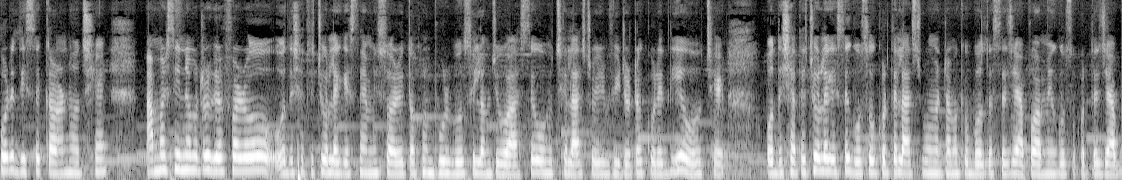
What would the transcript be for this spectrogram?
করে দিছে। কারণ হচ্ছে, আমার সিনেমাটোগ্রাফারও ওদের সাথে চলে গেছে। আমি সরি তখন ভুল বলছিলাম যে ও আছে। ও হচ্ছে লাস্ট ওই ভিডিওটা করে দিয়ে ও হচ্ছে ওদের সাথে চলে গেছে। গোসল করতে লাস্ট মোমেন্ট আমাকে বলতেছে যে, আপু আমি গোসল করতে যাব।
